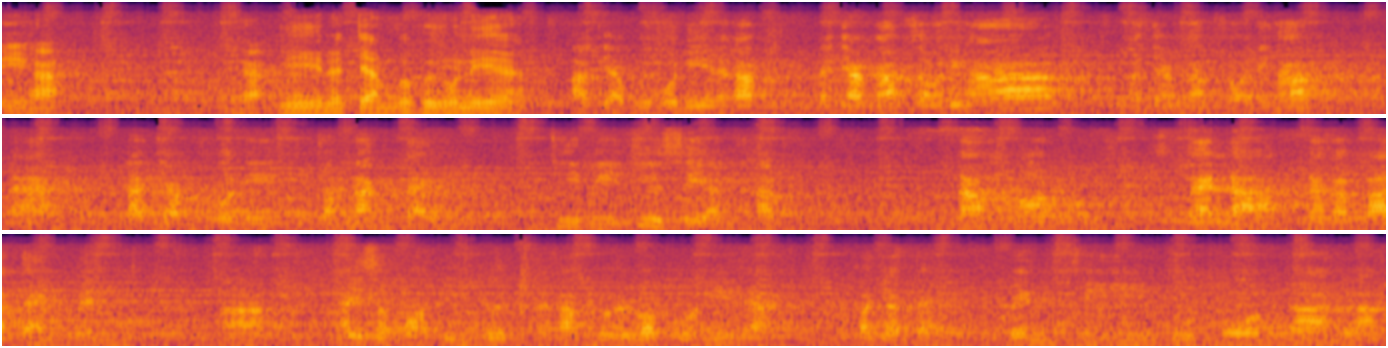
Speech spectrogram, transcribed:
นี่ฮะนี่ฮะนี่น้าแจมก็คือคนนี้น้าแจ่มคือคนนี้นะครับน้าแจ่มครับ สวัสดีครับน้าแจ่มครับสวัสดีครับนะฮะน้าแจ่มคนนี้สำนักแต่งที่มีชื่อเสียงนะครับนำรถสแตนดาร์ดนะครับมาแต่งเป็นอ่าให้สปอร์ตยิ่งขึ้นนะครับ โดยรถตัวนี้เนี่ยก็จะแต่งเป็นสีทูโทนด้านหลัง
